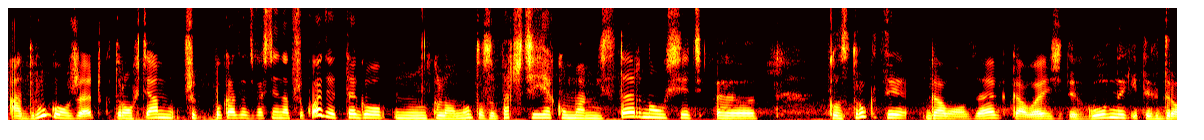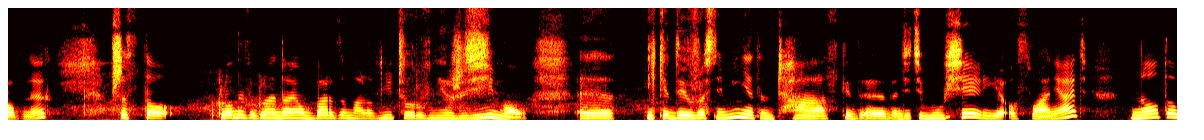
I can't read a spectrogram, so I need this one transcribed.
A drugą rzecz, którą chciałam pokazać właśnie na przykładzie tego mm, klonu, to zobaczcie, jaką ma misterną sieć e, konstrukcję gałązek, gałęzi tych głównych i tych drobnych. Przez to klony wyglądają bardzo malowniczo również zimą. E, I kiedy już właśnie minie ten czas, kiedy będziecie musieli je osłaniać, no to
